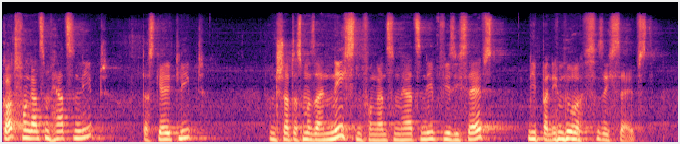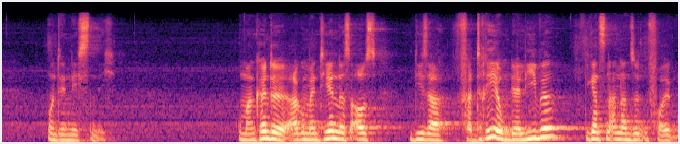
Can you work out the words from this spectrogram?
Gott von ganzem Herzen liebt, das Geld liebt, anstatt dass man seinen Nächsten von ganzem Herzen liebt, wie sich selbst, liebt man eben nur sich selbst und den Nächsten nicht. Und man könnte argumentieren, dass aus dieser Verdrehung der Liebe die ganzen anderen Sünden folgen.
